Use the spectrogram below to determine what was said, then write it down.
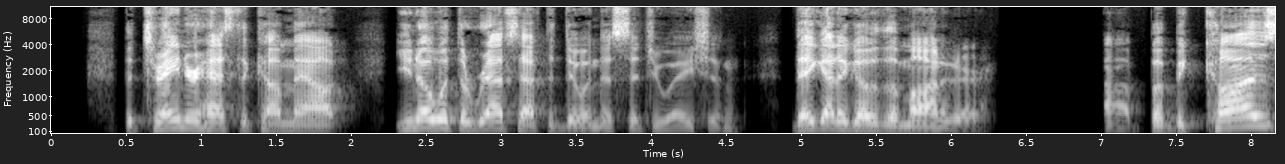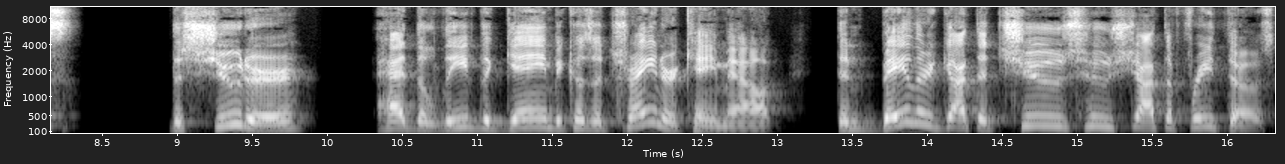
the trainer has to come out you know what the refs have to do in this situation? They got to go to the monitor. Uh, but because the shooter had to leave the game because a trainer came out, then Baylor got to choose who shot the free throws.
